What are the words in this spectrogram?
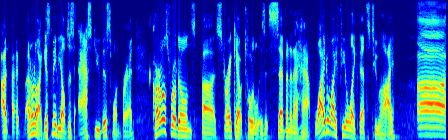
I, I, I, don't know. I guess maybe I'll just ask you this one, Brad. Carlos Rodon's uh, strikeout total is at seven and a half. Why do I feel like that's too high? Uh,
